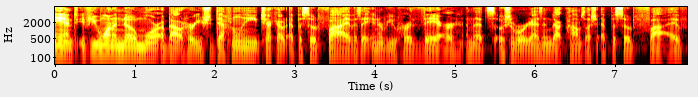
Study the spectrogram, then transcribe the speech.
And if you want to know more about her, you should definitely check out episode five as I interview her there. And that's oceanoforganizing.com slash episode five.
